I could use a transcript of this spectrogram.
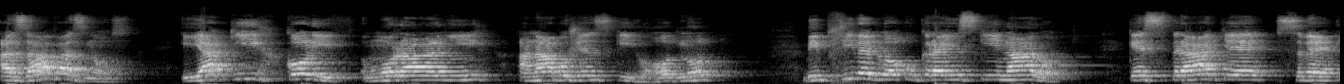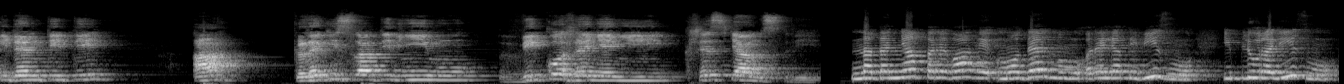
a závaznost jakýchkoliv morálních a náboženských hodnot, by přivedlo ukrajinský národ ke ztrátě své identity a k legislativnímu vykořenění křesťanství. Надання переваги модерному релятивізму і плюралізму,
